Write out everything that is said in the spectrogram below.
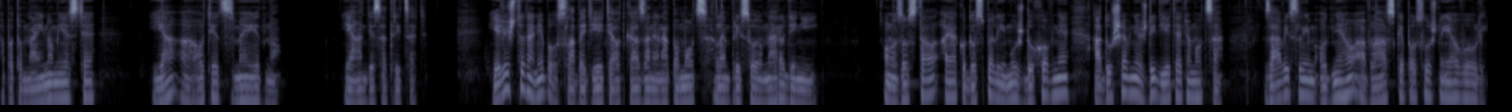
A potom na inom mieste Ja a Otec sme jedno. Ján 10.30. Ježiš teda nebol slabé dieťa odkázané na pomoc len pri svojom narodení. On zostal aj ako dospelý muž duchovne a duševne vždy dieťaťom otca, závislým od neho a v láske poslušný jeho vôli.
